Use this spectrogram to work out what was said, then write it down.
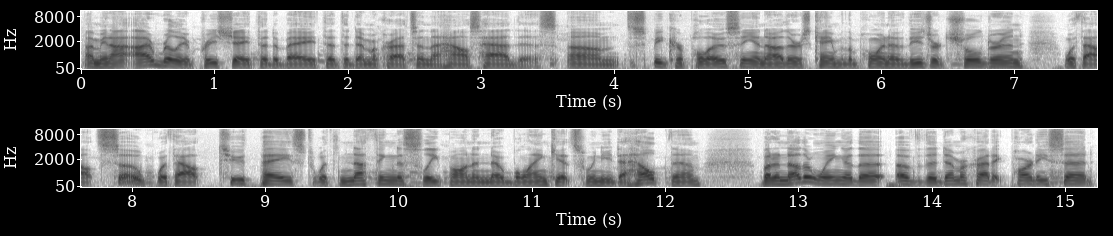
I mean, I, I really appreciate the debate that the Democrats in the House had this. Um, Speaker Pelosi and others came to the point of these are children without soap, without toothpaste, with nothing to sleep on, and no blankets. We need to help them. But another wing of the of the Democratic Party said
